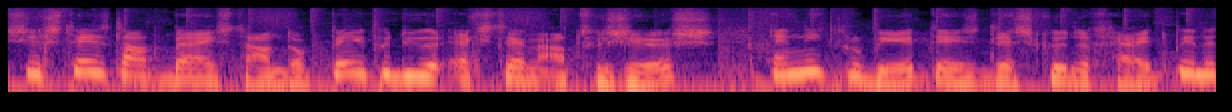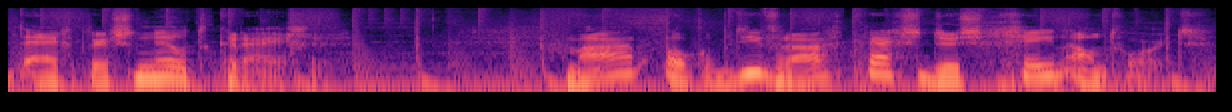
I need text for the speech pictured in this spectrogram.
zich steeds laat bijstaan door peperduur externe adviseurs en niet probeert deze deskundigheid binnen het eigen personeel te krijgen. Maar ook op die vraag krijgt ze dus geen antwoord.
